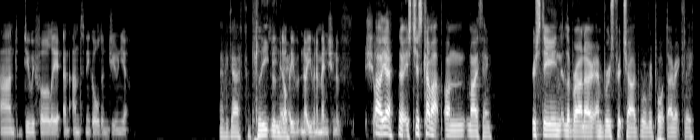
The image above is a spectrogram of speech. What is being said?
and Dewey Foley and Anthony Golden Jr. There we go. Completely new. not even not even a mention of Sean. Oh yeah, no, it's just come up on my thing. Christine Lubrano and Bruce Prichard will report directly.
